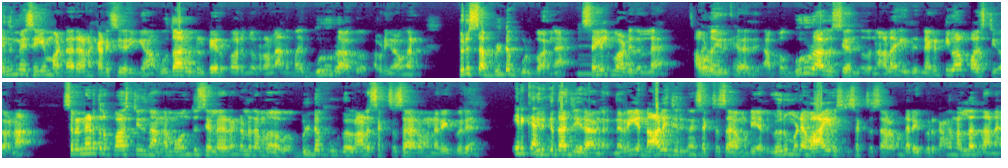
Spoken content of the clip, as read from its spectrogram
எதுவுமே செய்ய மாட்டாரு. ஆனா கடைசி வரைக்கும் உதார் விட்டுக்கிட்டே இருப்பாருன்னு சொல்றாங்க அந்த மாதிரி குரு ராகு அப்படிங்கிறவங்க பெருசா பில்டப் கொடுப்பாங்க. செயல்பாடுகள்ல அவ்வளவு இருக்காது. அப்ப குரு ராகு சேர்ந்ததுனால இது நெகட்டிவா பாசிட்டிவானா சில நேரத்துல பாசிட்டிவ் தான். நம்ம வந்து சில இடங்கள்ல நம்ம பில்டப் கொடுக்கறதுனால சக்சஸ் ஆகிறவங்க நிறைய பேர் இருக்கத்தான் செய்றாங்க. நிறைய நாலேஜ் இருக்கவங்க சக்சஸ் ஆக முடியாது. வெறுமனே வாய் வச்சு சக்சஸ் ஆகிறவங்க நிறைய பேர் இருக்காங்க. நல்லது தானே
